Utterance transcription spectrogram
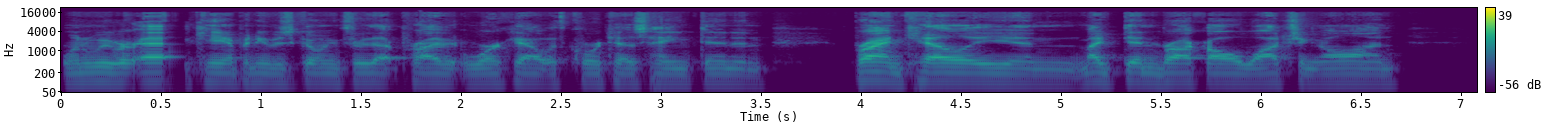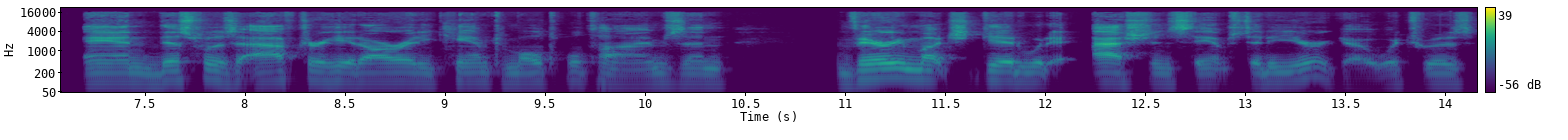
when we were at the camp, and he was going through that private workout with Cortez Hankton and Brian Kelly and Mike Denbrock all watching on. And this was after he had already camped multiple times and very much did what Ashton Stamps did a year ago, which was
